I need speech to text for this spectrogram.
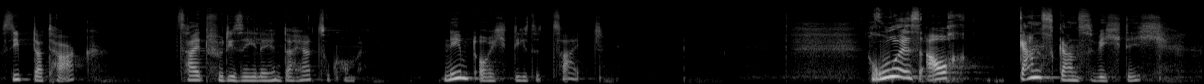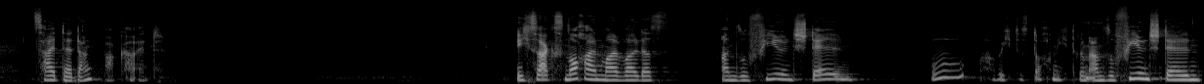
siebter Tag, Zeit für die Seele hinterherzukommen. Nehmt euch diese Zeit. Ruhe ist auch ganz, ganz wichtig, Zeit der Dankbarkeit. Ich sage es noch einmal, weil das an so vielen Stellen, uh, habe ich das doch nicht drin, an so vielen Stellen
